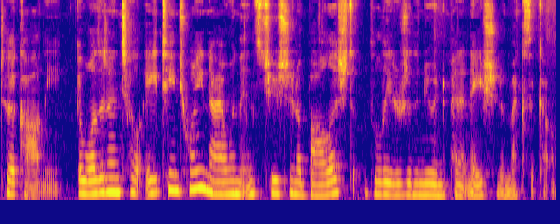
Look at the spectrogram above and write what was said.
to the colony. It wasn't until 1829 when the institution abolished the leaders of the new independent nation of Mexico.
